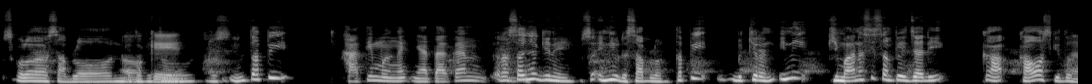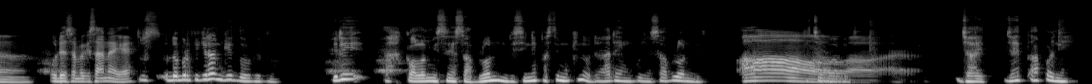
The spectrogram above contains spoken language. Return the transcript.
sekolah sablon gitu-gitu. Terus ini tapi Hati menyatakan rasanya gini, ini udah sablon, tapi pikiran ini gimana sih sampai jadi ka- kaos gitu. eh, udah sampai ke sana ya. Terus udah berpikiran gitu gitu. Jadi ah kalau misalnya sablon di sini pasti mungkin udah ada yang punya sablon gitu. Oh. Coba gitu. Jahit, jahit apa nih?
